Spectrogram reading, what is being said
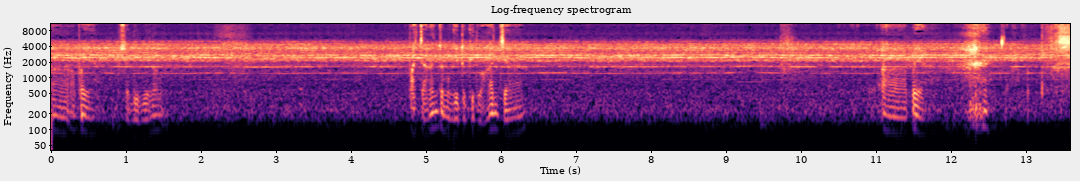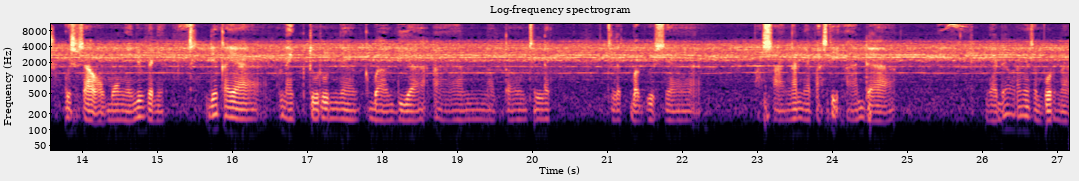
uh, apa ya bisa dibilang pacaran cuma gitu-gitu aja. Apa ya? Gue susah ngomongnya juga nih. Dia kayak naik turunnya kebahagiaan atau jelek jelek bagusnya pasangan ya pasti ada. Nggak ada orang yang sempurna.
